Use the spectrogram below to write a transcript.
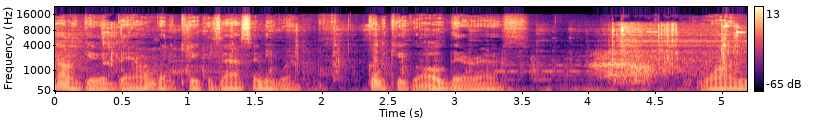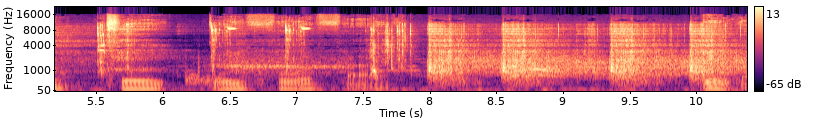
I don't give a damn. I'm gonna kick his ass anyway. I'm gonna kick all their ass. One, two, three, four, five. There you go.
